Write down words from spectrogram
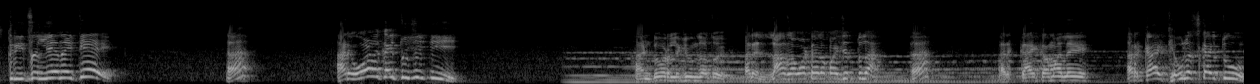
स्त्रीचं लेण आहे ते. हा? अरे ओळख आहे तुझी ती. आणि डोरला घेऊन जातोय. अरे लाजा वाटायला पाहिजेत तुला. हा? अरे काय कमाल आहे? अरे काय ठेवलंच काय तू?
